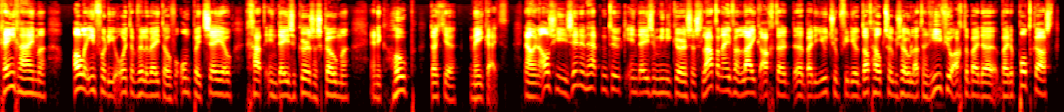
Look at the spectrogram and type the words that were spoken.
geen geheimen. Alle info die je ooit hebt willen weten over on-page gaat in deze cursus komen. En ik hoop dat je meekijkt. Nou, en als je hier zin in hebt natuurlijk in deze mini-cursus, laat dan even een like achter uh, bij de YouTube-video. Dat helpt sowieso. Laat een review achter bij de, bij de podcast.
